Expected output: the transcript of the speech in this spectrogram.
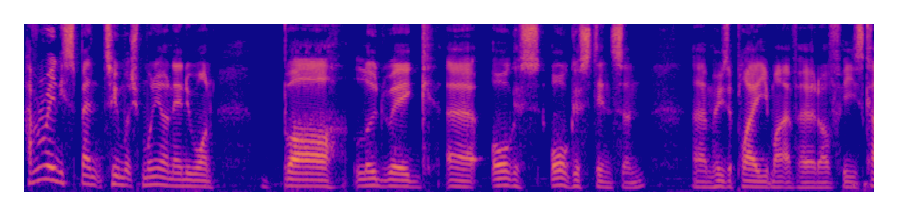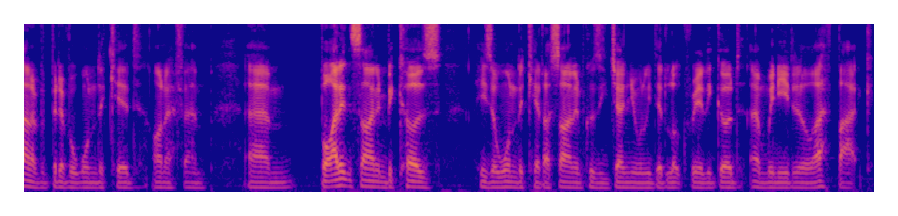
Haven't really spent too much money on anyone bar Ludwig uh, August Augustinsson, um, who's a player you might have heard of. He's kind of a bit of a wonder kid on FM. Um, but I didn't sign him because he's a wonder kid. I signed him because he genuinely did look really good, and we needed a left back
